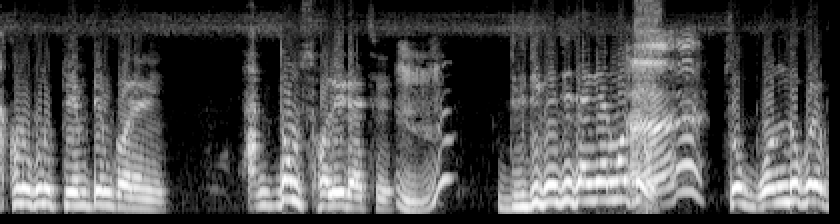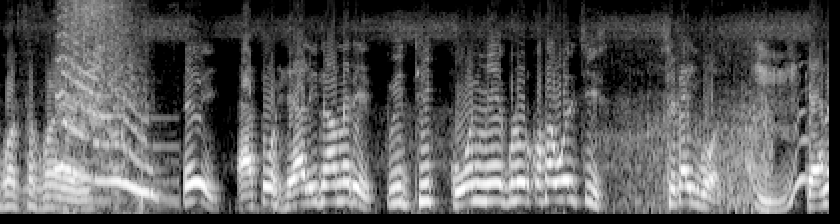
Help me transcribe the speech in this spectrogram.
এখনও কোনো প্রেম টেম করেনি। একদম সলিড আছে। দিদি গেঞ্জি জায়গার মতো। চোখ বন্ধ করে ভরসা করা যাবে। এই এত হেয়ালি না মেরে তুই ঠিক কোন মেয়েগুলোর কথা বলছিস সেটাই বল। কেন?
